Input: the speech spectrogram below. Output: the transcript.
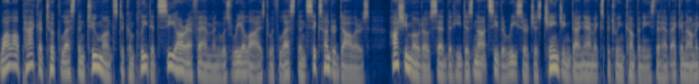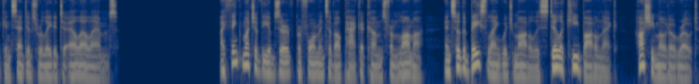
While Alpaca took less than two months to complete its CRFM and was realized with less than $600, Hashimoto said that he does not see the research as changing dynamics between companies that have economic incentives related to LLMs. I think much of the observed performance of Alpaca comes from Llama, and so the base language model is still a key bottleneck, Hashimoto wrote.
